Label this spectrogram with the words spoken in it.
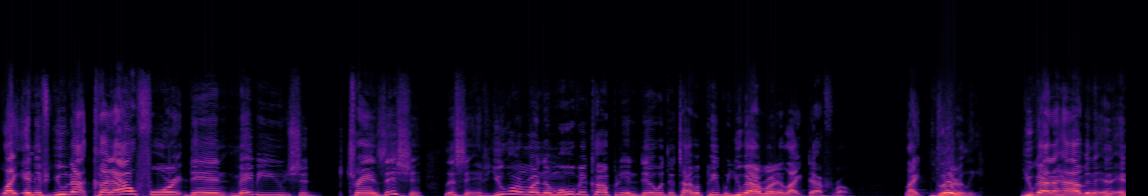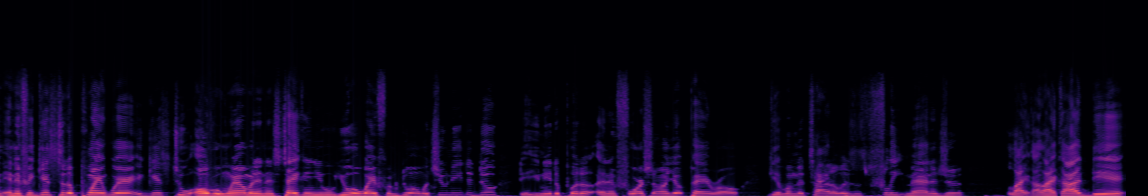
Like, and if you're not cut out for it, then maybe you should transition. Listen, if you gonna run a moving company and deal with the type of people, you gotta run it like death row. Like literally. You gotta have it, and, and, and if it gets to the point where it gets too overwhelming and it's taking you you away from doing what you need to do, then you need to put a, an enforcer on your payroll, give him the title as fleet manager, like like I did,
